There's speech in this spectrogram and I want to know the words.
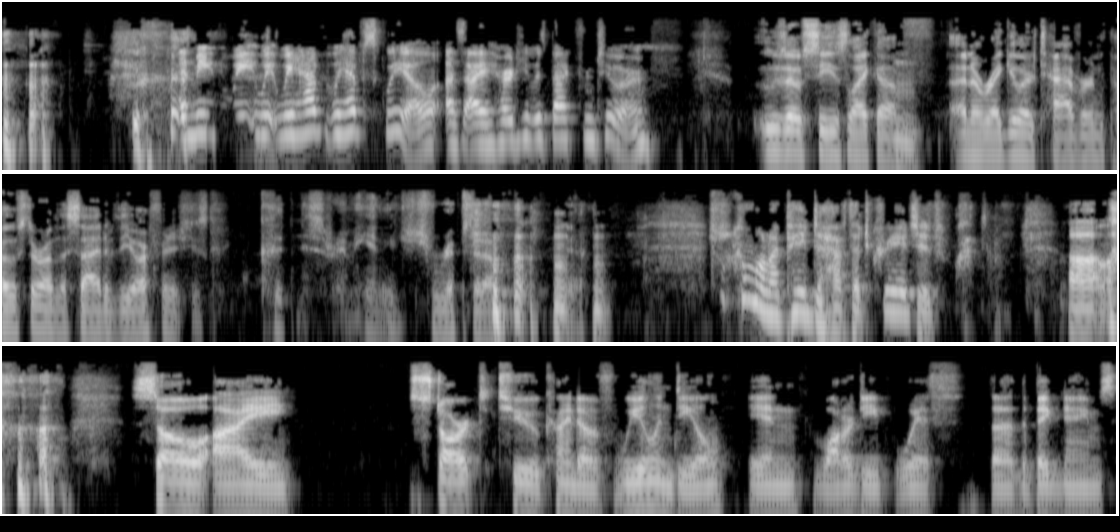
I mean, we, we, we have we have Squeal, as I heard he was back from tour. Uzo sees like a Hmm. an irregular tavern poster on the side of the orphanage. He's goodness Remy, and he just rips it up. Yeah. Come on, I paid to have that created. Uh, so I start to kind of wheel and deal in Waterdeep with the the big names.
